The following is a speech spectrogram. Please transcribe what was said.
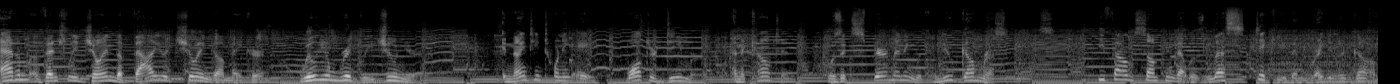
Adam eventually joined the valued chewing gum maker William Wrigley Jr. In 1928, Walter Diemer, an accountant, was experimenting with new gum recipes. He found something that was less sticky than regular gum,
